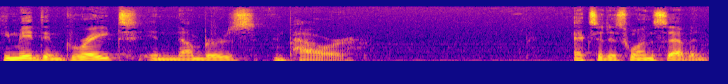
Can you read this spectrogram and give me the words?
He made them great in numbers and power. Exodus 1 7.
